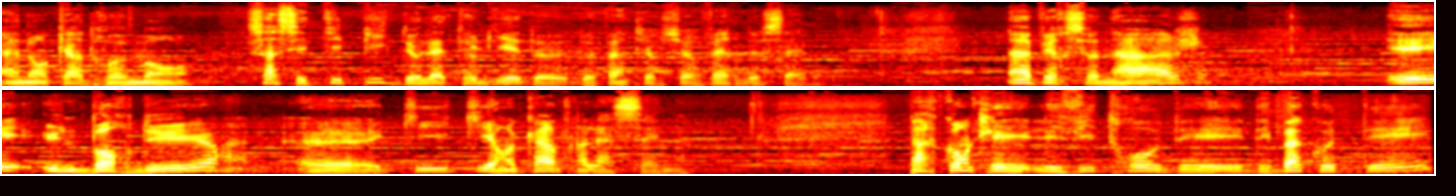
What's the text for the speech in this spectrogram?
un encadrement. Ça, c'est typique de l'atelier de, peinture sur verre de Sèvres. Un personnage et une bordure euh, qui, encadre la scène. Par contre, les, vitraux des, bas-côtés,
